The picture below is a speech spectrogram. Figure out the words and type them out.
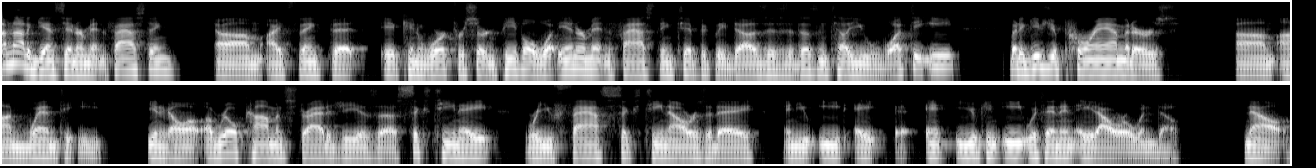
I'm not against intermittent fasting. Um, I think that it can work for certain people. What intermittent fasting typically does is it doesn't tell you what to eat, but it gives you parameters um, on when to eat. You know, a, a real common strategy is a 16-8, where you fast 16 hours a day and you eat eight. And you can eat within an eight-hour window. Now,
